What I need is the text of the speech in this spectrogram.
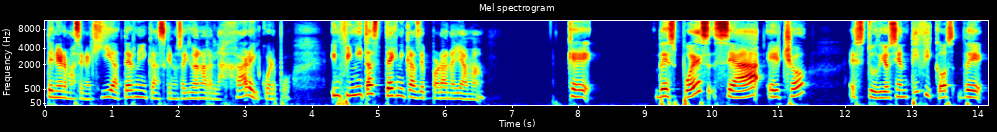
tener más energía, técnicas que nos ayudan a relajar el cuerpo, infinitas técnicas de pranayama que después se ha hecho estudios científicos de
